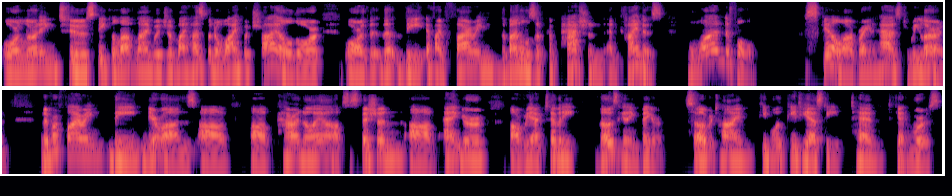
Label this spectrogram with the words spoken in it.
or learning to speak the love language of my husband or wife or child or or the, the, the if i'm firing the bundles of compassion and kindness wonderful skill our brain has to relearn. But if we're firing the neurons of of paranoia of suspicion of anger of reactivity those are getting bigger. So over time people with ptsd tend to get worse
